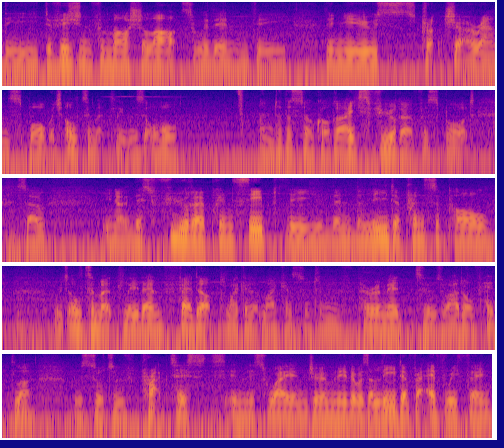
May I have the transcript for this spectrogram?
the division for martial arts within the the new structure around sport, which ultimately was all under the so-called Reichsführer for sport. So, you know, this Führerprinzip, the, the, the leader principle, which ultimately then fed up like a, like a sort of pyramid to, to Adolf Hitler, was sort of practiced in this way in Germany. There was a leader for everything.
